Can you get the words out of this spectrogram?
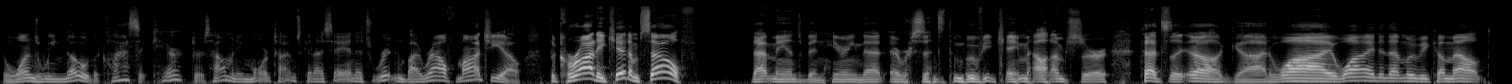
the ones we know, the classic characters. How many more times can I say? And it's written by Ralph Macchio, the Karate Kid himself that man's been hearing that ever since the movie came out, I'm sure. That's like, oh God, why? Why did that movie come out?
